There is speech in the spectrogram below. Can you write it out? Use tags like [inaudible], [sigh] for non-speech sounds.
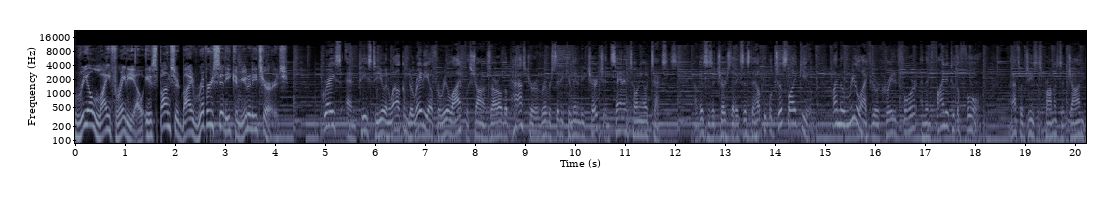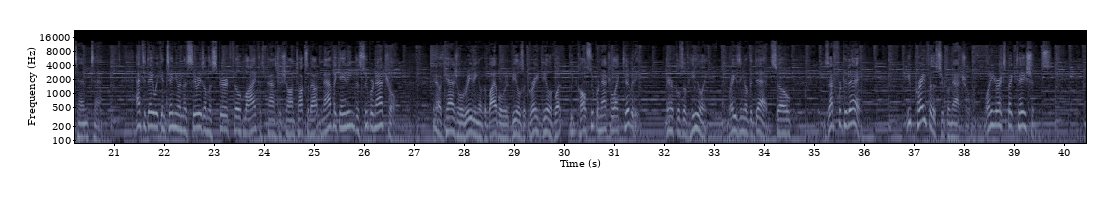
Real Life Radio is sponsored by River City Community Church. Grace and peace to you, and welcome to Radio for Real Life with Sean Azzaro, the pastor of River City Community Church in San Antonio, Texas. Now, this is a church that exists to help people just like you find the real life you were created for and then find it to the full. And that's what Jesus promised in John 10 10. And today we continue in the series on the spirit filled life as Pastor Sean talks about navigating the supernatural. You know, a casual reading of the Bible reveals a great deal of what we'd call supernatural activity miracles of healing, raising of the dead. So, is that for today? You pray for the supernatural. What are your expectations?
